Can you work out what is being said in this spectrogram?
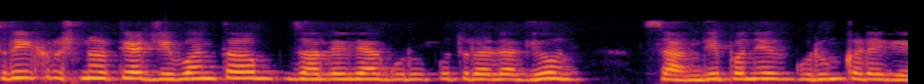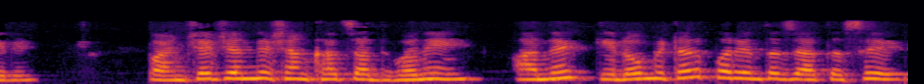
श्रीकृष्ण त्या जिवंत झालेल्या गुरुपुत्राला घेऊन सांदीपणे गुरुंकडे गेले. पांचजन्य शंखाचा ध्वनी अनेक किलोमीटर पर्यंत जात असे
